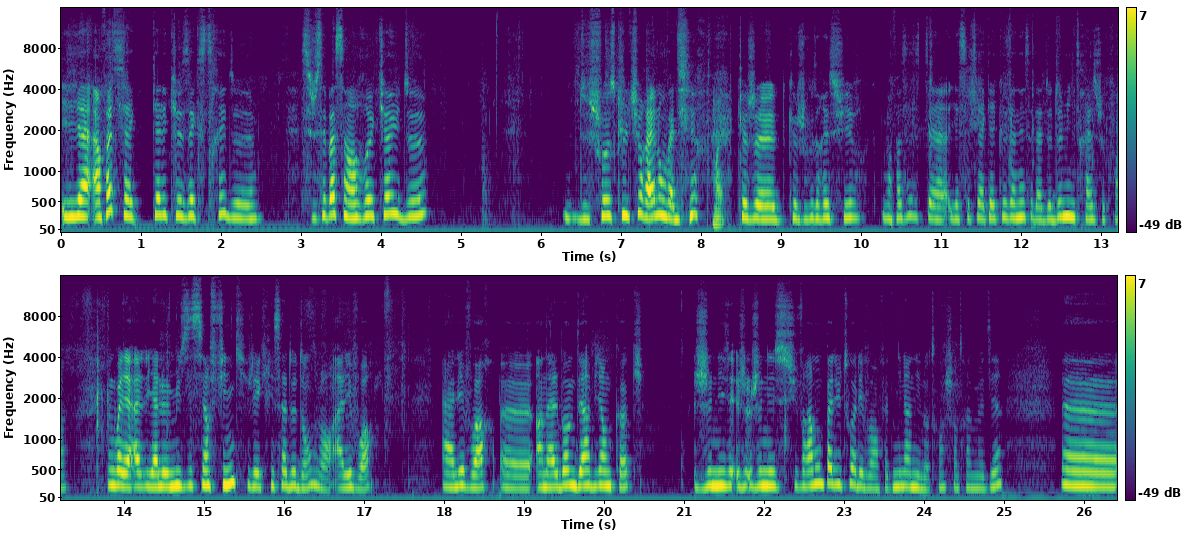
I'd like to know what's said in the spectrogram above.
Il y a... En fait, il y a quelques extraits de... Je sais pas, c'est un recueil de... de choses culturelles, on va dire, Ouais. que, je... que je voudrais suivre. Enfin, ça, c'était il y a- quelques années, ça date de 2013, je crois. Donc voilà, il y a le musicien Fink, j'ai écrit ça dedans, genre, allez voir. Allez voir. Euh, un album d'Herbie Hancock. Je n'y je, je suis vraiment pas du tout allée voir, en fait, ni l'un ni l'autre, hein, je suis en train de me dire. Euh,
